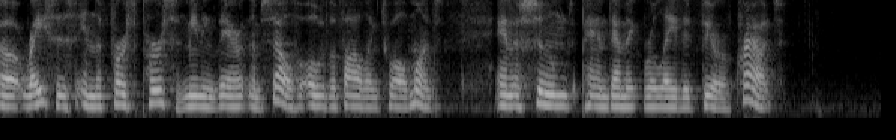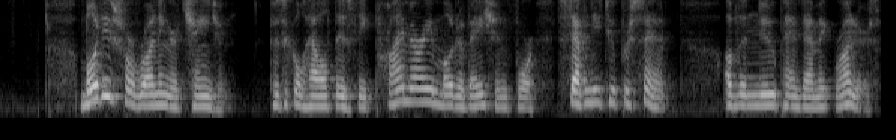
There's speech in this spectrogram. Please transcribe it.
uh, races in the first person, meaning they themselves, over the following 12 months, and assumed pandemic related fear of crowds. Motives for running are changing. Physical health is the primary motivation for 72% of the new pandemic runners,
